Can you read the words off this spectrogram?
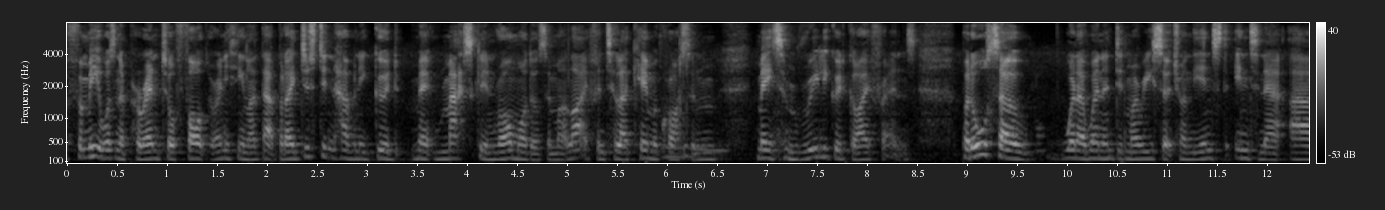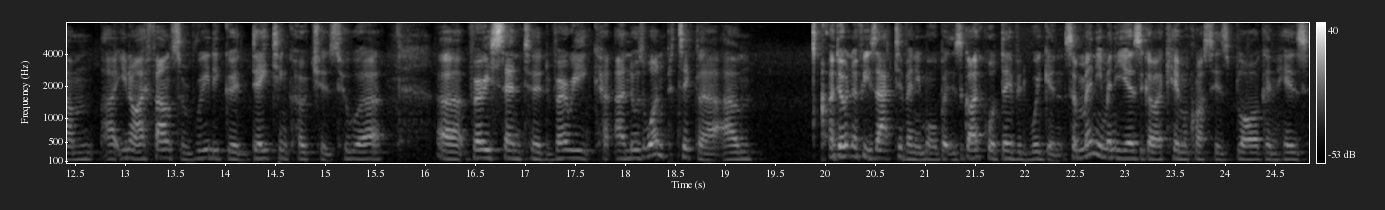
for me it wasn't a parental fault or anything like that but i just didn't have any good masculine role models in my life until i came across and made some really good guy friends but also when I went and did my research on the inst- internet, um, uh, you know, I found some really good dating coaches who were uh, very centered, very, and there was one particular. Um, I don't know if he's active anymore, but there's a guy called David Wygant. So many, many years ago, I came across his blog and his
